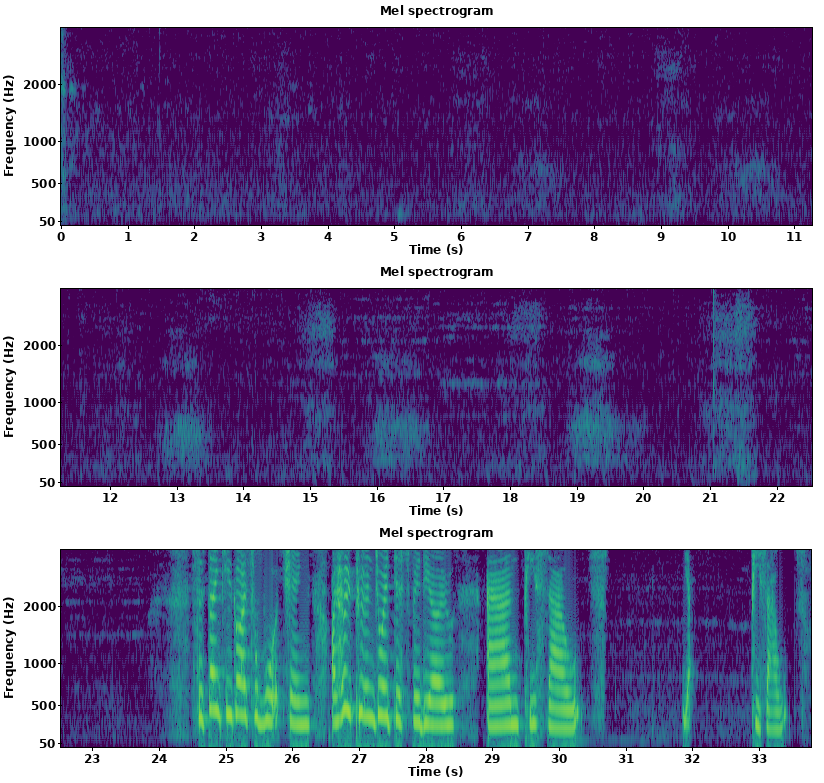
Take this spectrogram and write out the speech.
So thank you guys for watching. I hope you enjoyed this video and peace out. Yeah, peace out.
